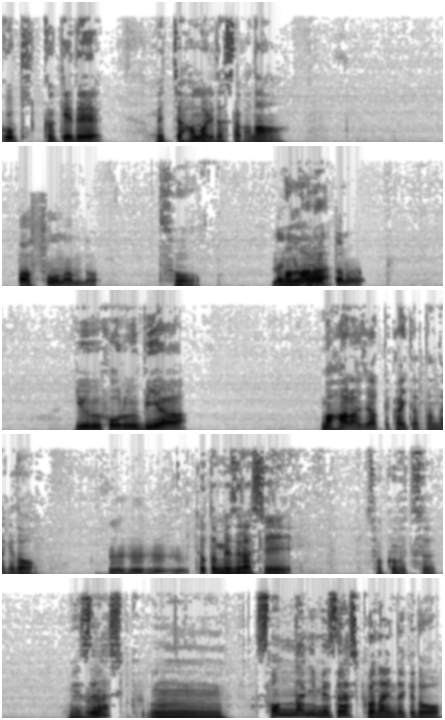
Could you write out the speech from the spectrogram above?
をきっかけでめっちゃハマりだしたかな。あ、そうなんだ。そう。何をもらったの？ユーフォルビアマハラジャって書いてあったんだけど、うん、うん、うん、ちょっと珍しい植物？珍しく、うーん、そんなに珍しくはないんだけど、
